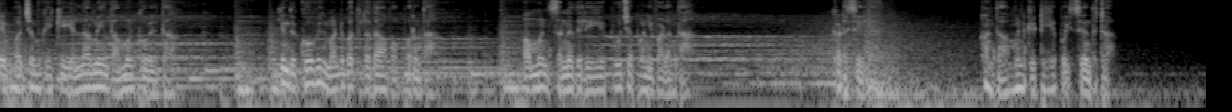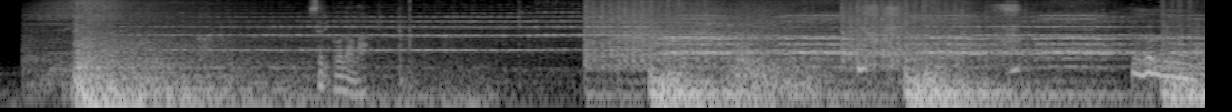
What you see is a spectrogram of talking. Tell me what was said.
என் பஞ்சமுகைக்கு எல்லாமே இந்த அம்மன் கோவில் தான். இந்த கோவில் மண்டபத்தில் தான் அவள் பிறந்தா. அம்மன் சன்னதிலேயே பூஜை பண்ணி வளர்ந்தா. கடைசியில் அந்த அம்மன் கிட்டேயே போய் சேர்ந்துட்டா. சரி போலாமா? Ooh.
